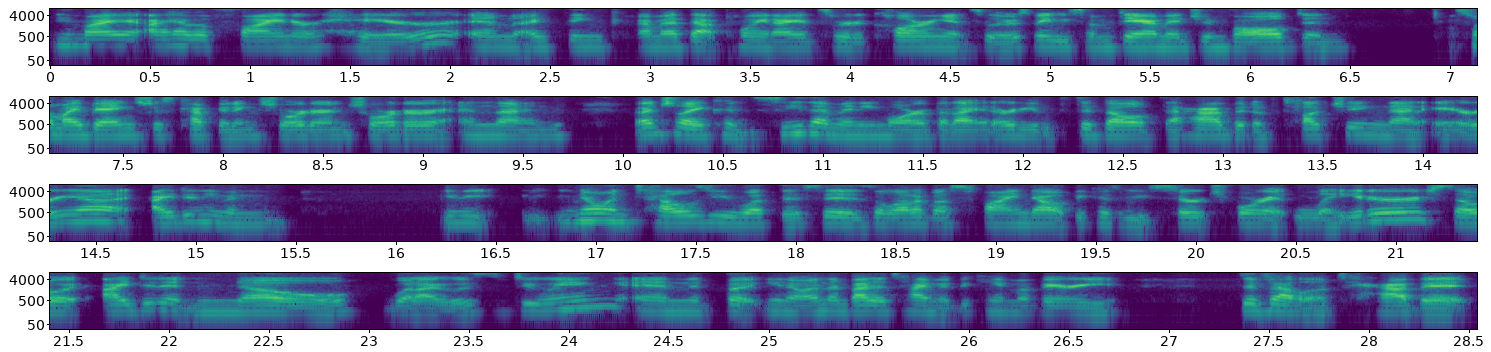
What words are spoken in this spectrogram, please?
you my i have a finer hair and i think i'm at that point i had started coloring it so there's maybe some damage involved and so my bangs just kept getting shorter and shorter and then eventually i couldn't see them anymore but i had already developed the habit of touching that area i didn't even you know, no one tells you what this is. A lot of us find out because we search for it later. So I didn't know what I was doing. And, but, you know, and then by the time it became a very developed habit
